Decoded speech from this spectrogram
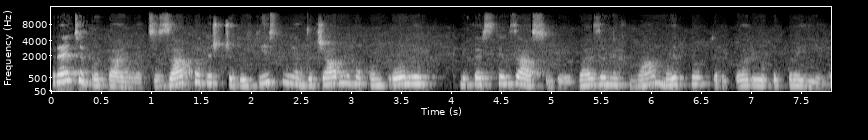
Третє питання це заходи щодо здійснення державного контролю лікарських засобів, ввезених на митну територію України.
